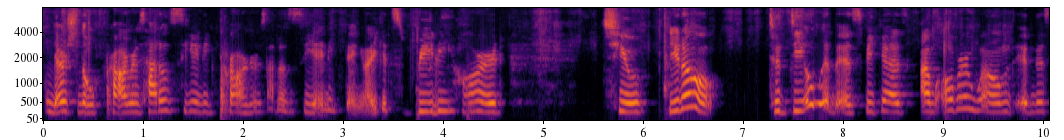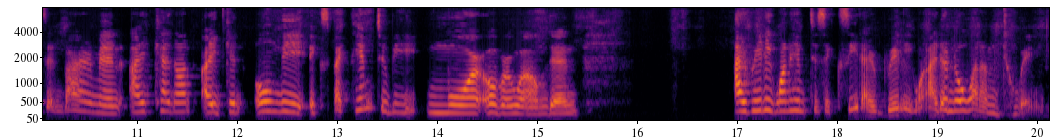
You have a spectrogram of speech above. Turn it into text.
there's no progress. I don't see any progress. I don't see anything. Like, it's really hard to, you know, to deal with this because I'm overwhelmed in this environment. I cannot, I can only expect him to be more overwhelmed. And I really want him to succeed. I really want, I don't know what I'm doing.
